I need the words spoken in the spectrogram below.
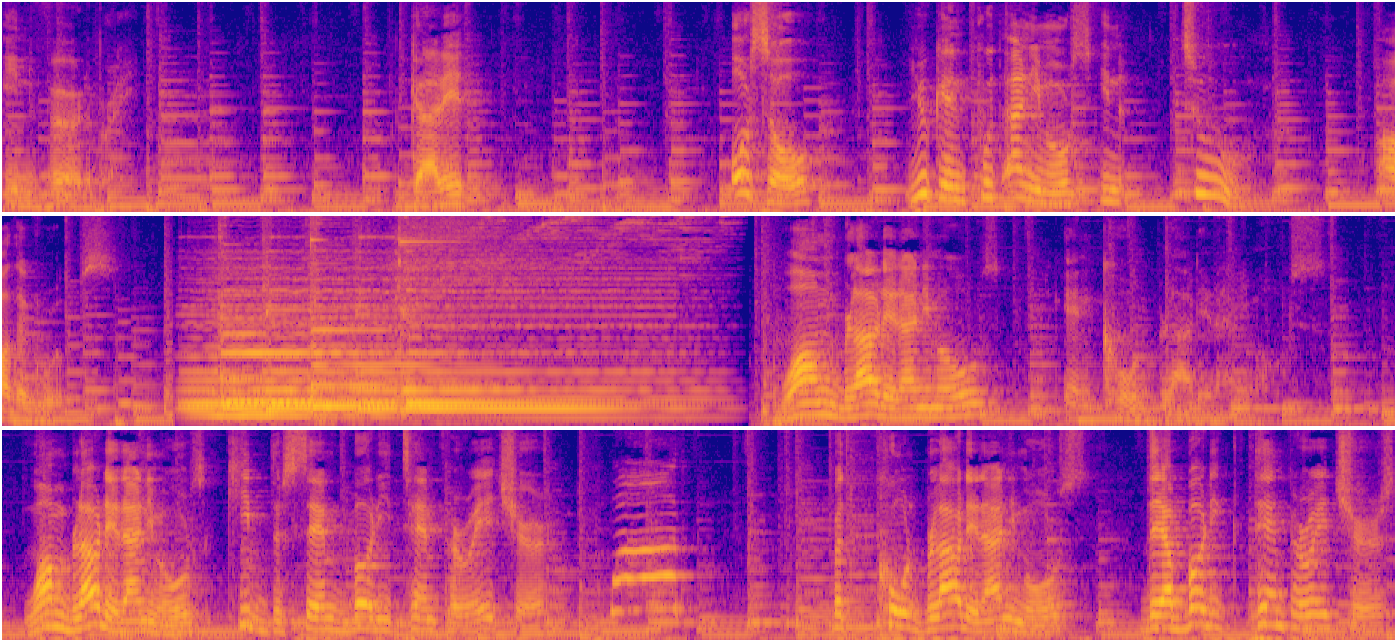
invertebrate. Got it? Also, you can put animals in two other groups. Warm-blooded animals and cold-blooded animals. Warm-blooded animals keep the same body temperature. What? But cold-blooded animals, their body temperatures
